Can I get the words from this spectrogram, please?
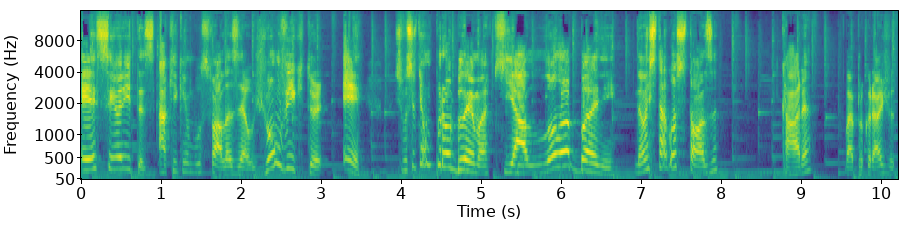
e senhoritas. Aqui quem vos fala é o João Victor. E se você tem um problema que a Lola Bunny não está gostosa, cara, vai procurar ajuda.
